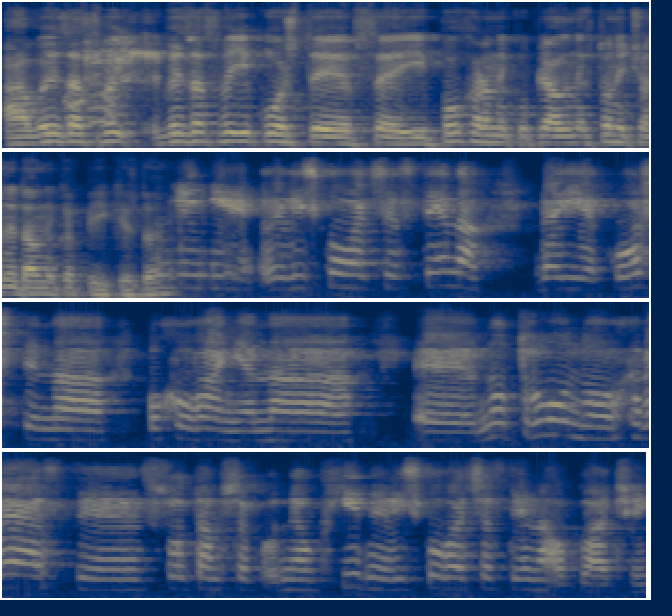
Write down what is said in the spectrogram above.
а ви за свої ви за свої кошти все і похорони купляли, ніхто нічого не дав ні копійки ж, да? Ні, ні, військова частина дає кошти на поховання на е, ну, труну, хрест, е, що там ще необхідне, військова частина оплачує.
